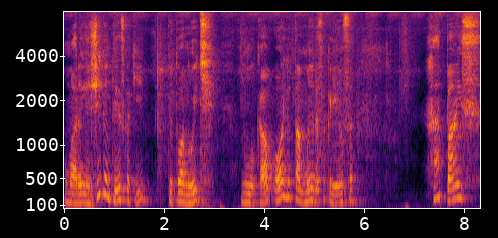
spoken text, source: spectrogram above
uma aranha gigantesca aqui, que eu estou à noite no local. Olha o tamanho dessa criança. Rapaz!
